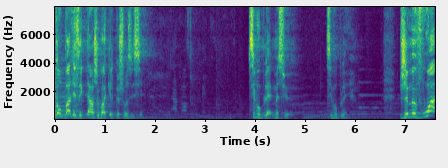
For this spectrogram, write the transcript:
quand on parle des hectares, je vois quelque chose ici. S'il vous plaît, monsieur, s'il vous plaît. Je me vois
